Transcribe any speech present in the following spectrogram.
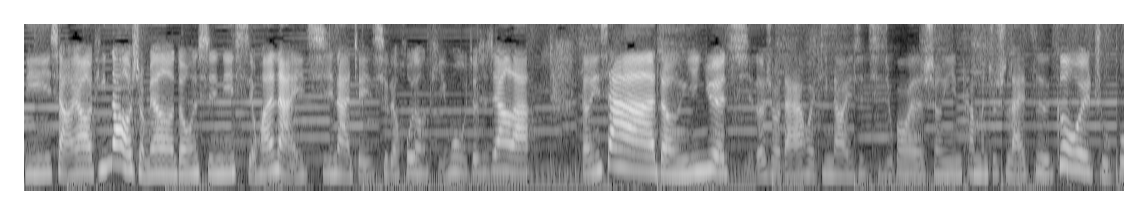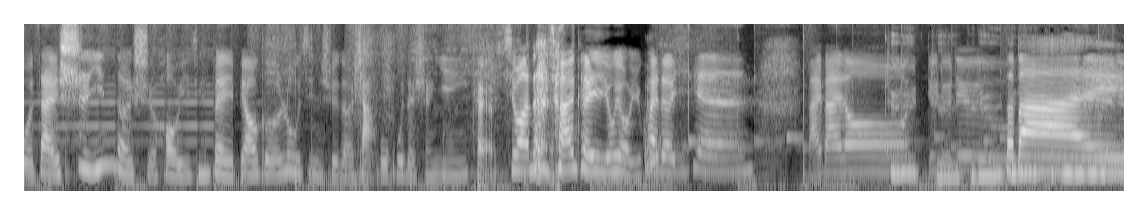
你想要听到什么样的东西，你喜欢哪一期，那这一期的互动题目就是这样啦。等一下，等音乐起的时候，大家会听到一些奇奇怪怪的声音，他们就是来自各位主播在试音的时候已经被彪哥录进去的傻乎乎的声音。希望大家可以拥有愉快的一天，拜拜喽，丢丢丢，拜拜。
